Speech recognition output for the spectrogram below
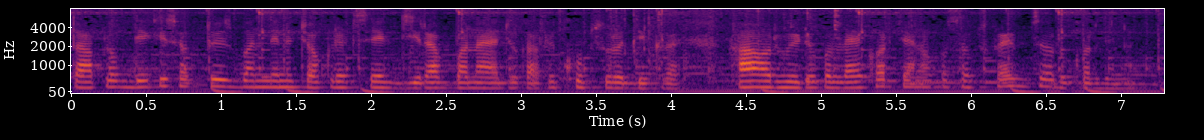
तो आप लोग देख ही सकते हो इस बंदे ने चॉकलेट से एक जीराफ बनाया जो काफ़ी खूबसूरत दिख रहा है। हाँ और वीडियो को लाइक और चैनल को सब्सक्राइब ज़रूर कर देना।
